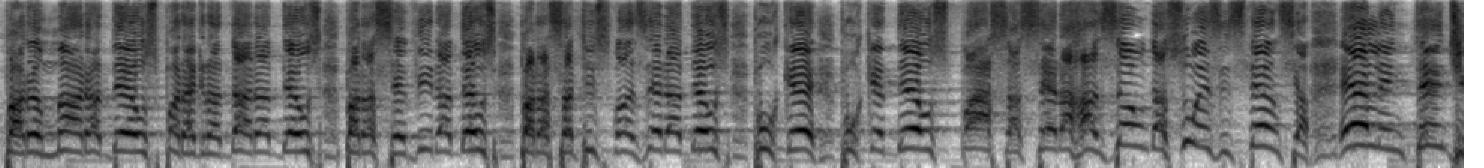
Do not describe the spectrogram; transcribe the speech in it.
para amar a Deus, para agradar a Deus, para servir a Deus, para satisfazer a Deus. Por quê? Porque Deus passa a ser a razão da sua existência. Ele entende:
